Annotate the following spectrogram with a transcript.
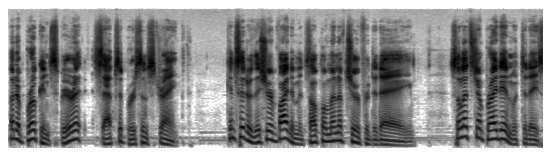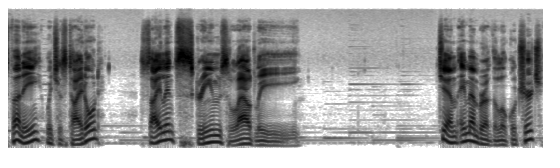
but a broken spirit saps a person's strength. Consider this your vitamin supplement of cheer for today. So let's jump right in with today's funny, which is titled Silence Screams Loudly. Jim, a member of the local church,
